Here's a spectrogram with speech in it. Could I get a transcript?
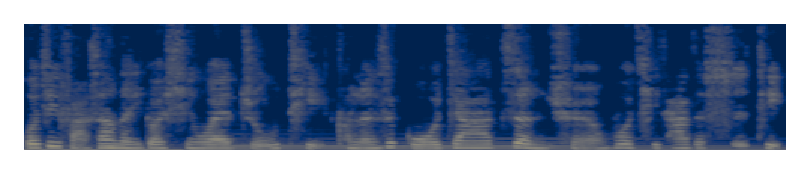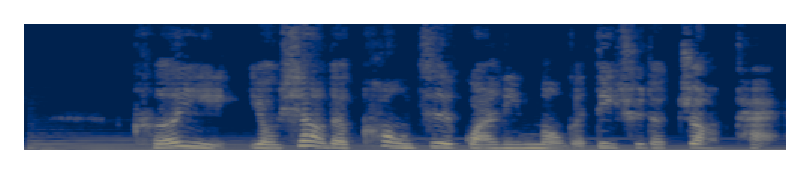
国际法上的一个行为主体，可能是国家、政权或其他的实体，可以有效的控制管理某个地区的状态。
